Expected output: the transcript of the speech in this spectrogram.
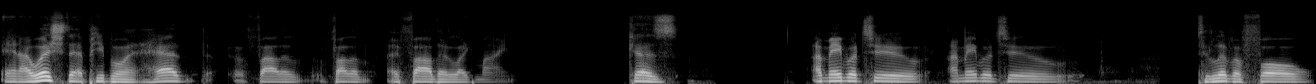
And I wish that people had a father, father, a father like mine, because I'm able to, I'm able to, to live a full,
